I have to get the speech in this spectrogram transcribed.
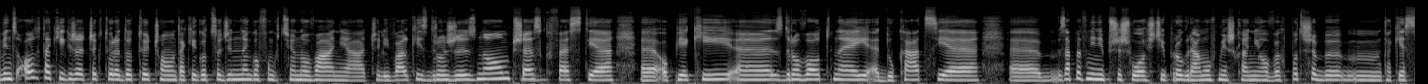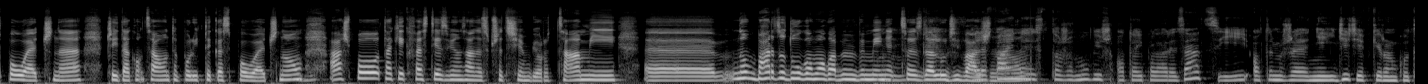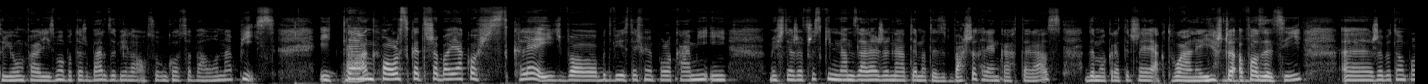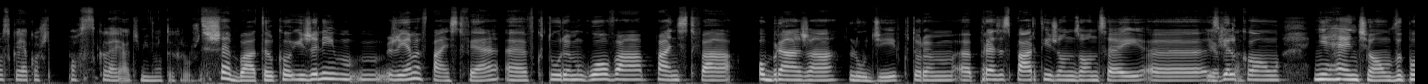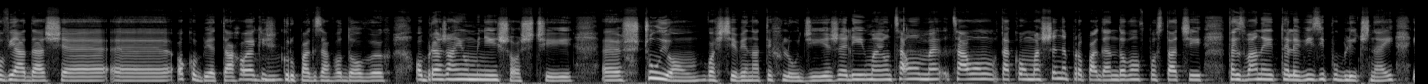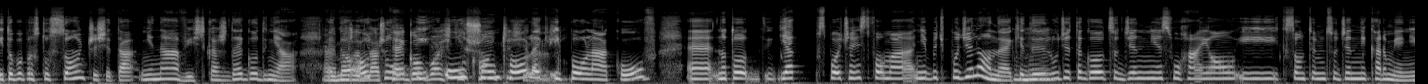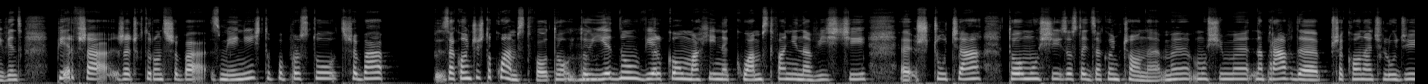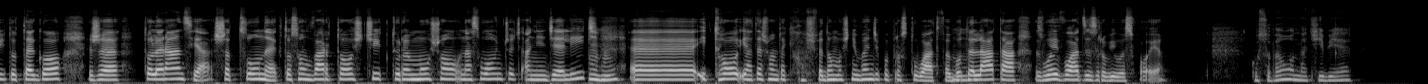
więc od takich rzeczy, które dotyczą takiego codziennego funkcjonowania, czyli walki z drożyzną, przez kwestie e, opieki e, zdrowotnej, edukację, e, zapewnienie przyszłości, programów mieszkaniowych, potrzeby mm, takie społeczne, czyli taką całą tę politykę społeczną, aż po takie kwestie związane z przedsiębiorcami. No bardzo długo mogłabym wymieniać, co jest dla ludzi Ale ważne. fajne no. jest to, że mówisz o tej polaryzacji, o tym, że nie idziecie w kierunku triumfalizmu, bo też bardzo wiele osób głosowało na PiS. I tę Tak. Polskę trzeba jakoś skleić, bo obydwie jesteśmy Polkami i myślę, że wszystkim nam zależy na tym, a to jest w waszych rękach teraz, demokratycznej, aktualnej jeszcze opozycji, e, żeby tę Polskę jakoś posklejać mimo tych różnic. Trzeba, tylko jeżeli żyjemy w państwie, e, w którym głowa państwa obraża ludzi, w którym e, prezes partii rządzącej e, z wielką niechęcią wypowiada się e, o kobietach, o jakichś Mhm. grupach zawodowych, obrażają mniejszości, szczują właściwie na tych ludzi. Jeżeli mają całą, całą taką maszynę propagandową w postaci tak zwanej telewizji publicznej i to po prostu sączy się ta nienawiść każdego dnia Ale do oczu i uszu Polek i. Polaków, no to jak społeczeństwo ma nie być podzielone, kiedy Mhm. ludzie tego codziennie słuchają i są tym codziennie karmieni. Więc pierwsza rzecz, którą trzeba zmienić, to po prostu trzeba zakończyć to kłamstwo, to, to Mhm. jedną wielką machinę kłamstwa, nienawiści, e, szczucia, to musi zostać zakończone. My musimy naprawdę przekonać ludzi do tego, że tolerancja, szacunek to są wartości, które muszą nas łączyć, a nie dzielić. Mhm. E, I to ja też mam taką świadomość, nie będzie po prostu łatwe, bo te Mhm. lata złej władzy zrobiły swoje. Głosowało na ciebie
